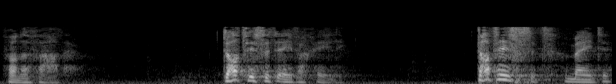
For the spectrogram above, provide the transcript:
van de Vader. Dat is het evangelie. Dat is het, gemeente.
